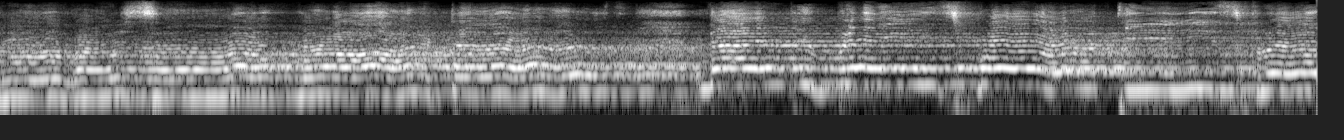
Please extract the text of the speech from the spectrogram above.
who were so that prays for these prayers.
